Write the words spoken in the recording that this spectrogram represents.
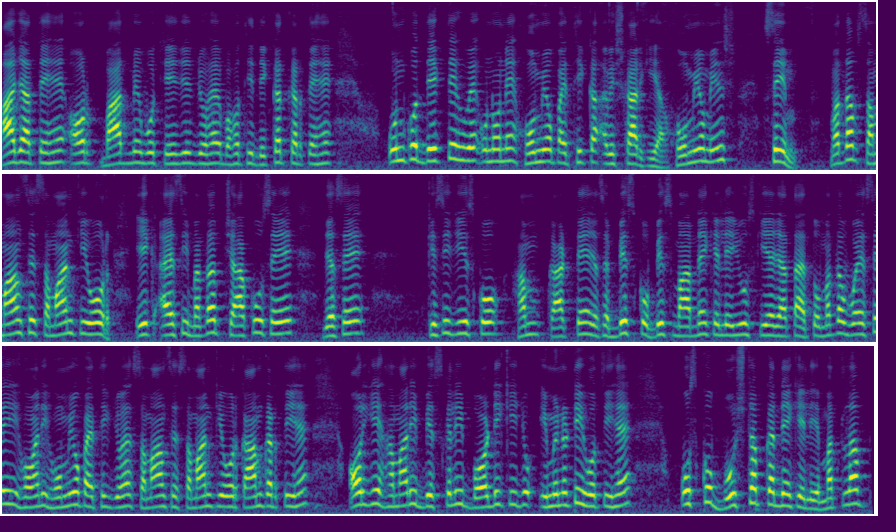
आ जाते हैं और बाद में वो चेंजेस जो है बहुत ही दिक्कत करते हैं उनको देखते हुए उन्होंने होम्योपैथिक का आविष्कार किया। होम्यो मीन्स सेम मतलब समान से समान की ओर, एक ऐसी मतलब चाकू से जैसे किसी चीज़ को हम काटते हैं, जैसे बिस को बिस मारने के लिए यूज़ किया जाता है तो मतलब वैसे ही हमारी होम्योपैथिक जो है समान से समान की ओर काम करती है। और ये हमारी बेसिकली बॉडी की जो इम्यूनिटी होती है उसको बूस्टअप करने के लिए। मतलब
